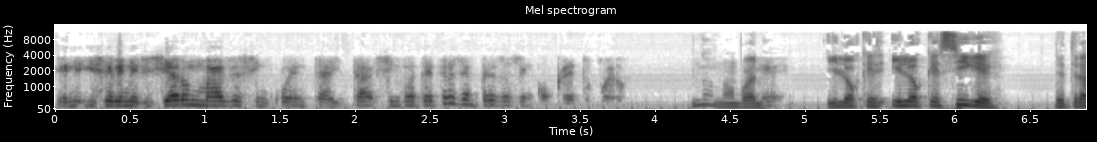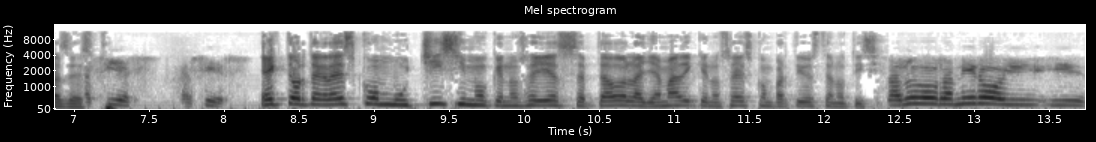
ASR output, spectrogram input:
y se beneficiaron más de 50 y 53 empresas en concreto fueron. No, no, bueno. Eh, y lo que y lo que sigue detrás de esto. Así es, así es. Héctor, te agradezco muchísimo que nos hayas aceptado la llamada y que nos hayas compartido esta noticia. Saludos, Ramiro, y,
